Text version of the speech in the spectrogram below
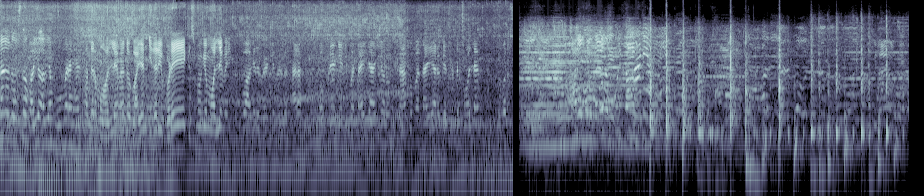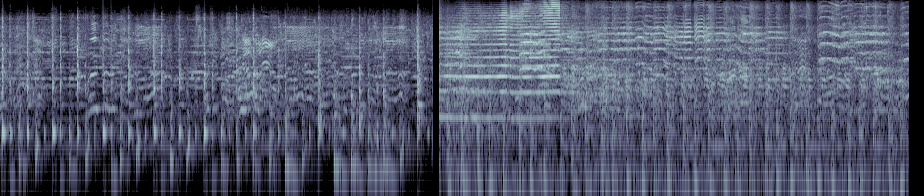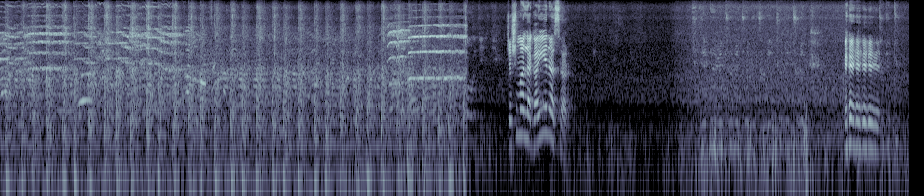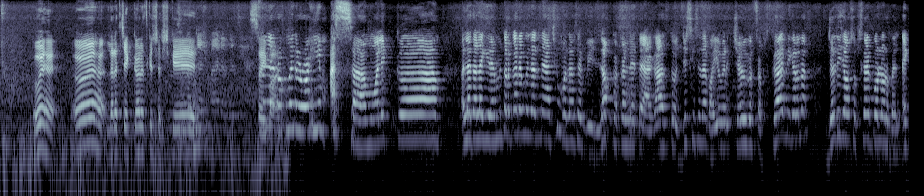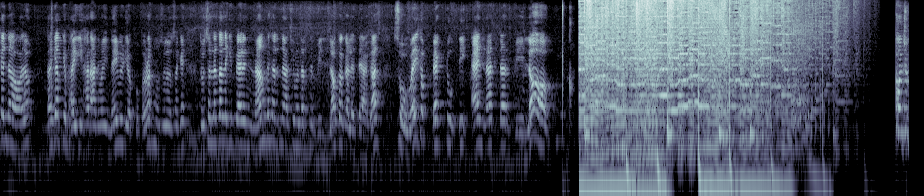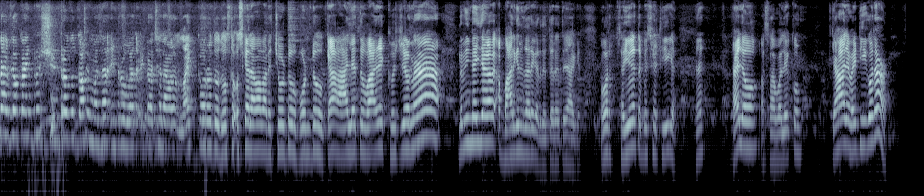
अच्छा तो दोस्तों, भाई, अभी हम घूम रहे हैं सदर मोहल्ले में। तो भाई इधर ही बड़े किस्मों के मोहल्ले में। वो आगे से बैठ के मेरे को सारा ऑपरेट बताई जा रही है और साहब को बताया जा रहा है सदर मोहल्ला। चश्मा लगाइए ना, सर। ओए है ओए है। चेक कर इसके शशके। सही बात। रहीम अस्सलाम वालेकुम अल्लाह ताला की रहमत और करम के साथ में आज के मदर से व्लॉग का कर लेते हैं आगाज़। तो जिस किसी से भाइयों मेरे चैनल को सब्सक्राइब नहीं करा ना जल्दी जाओ सब्सक्राइब कर लो और बेल आइकन दबा दो ताकि आपके भाई की हर आने वाली नई वीडियो आपको बरक महसूस हो सके। तो अल्लाह ताला के प्यारे नाम के साथ में आज की मदर से व्लॉग का कर लेते हैं आगाज़। So welcome back to the another vlog हो चुका है व्लॉग का इंट्रो इंट्रो तो काफ़ी मज़ेदार इंट्रो हुआ तो इंट्रो अच्छा लगा लाइक करो तो दोस्तों, उसके अलावा हमारे छोटू, पोंटू, क्या हाल है तुम्हारे? खुश हो ना? नई नई जगह अब बाहर के नज़ारे कर देते रहते हैं आगे। और सही हो जाए तबीयत से, ठीक है? हैं? हेलो अस्सलाम वालेकुम क्या हाल है भाई, ठीक हो ना?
